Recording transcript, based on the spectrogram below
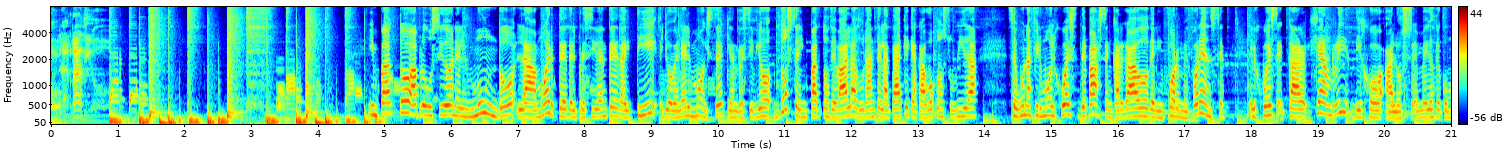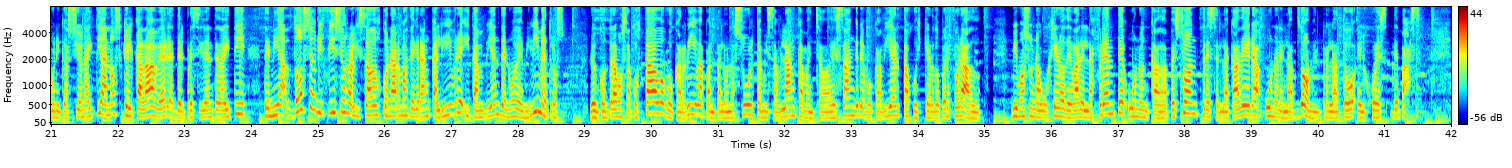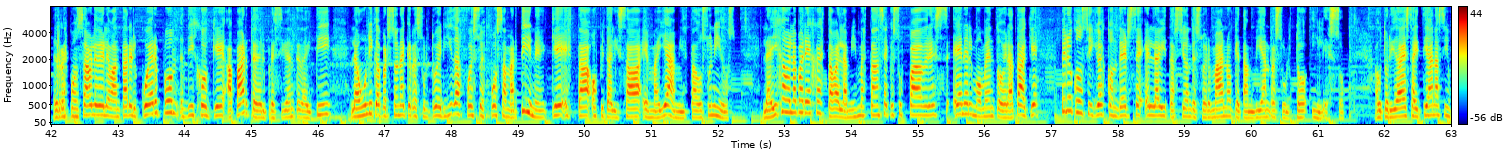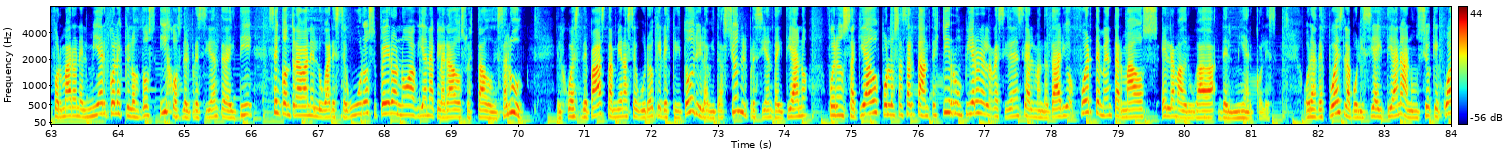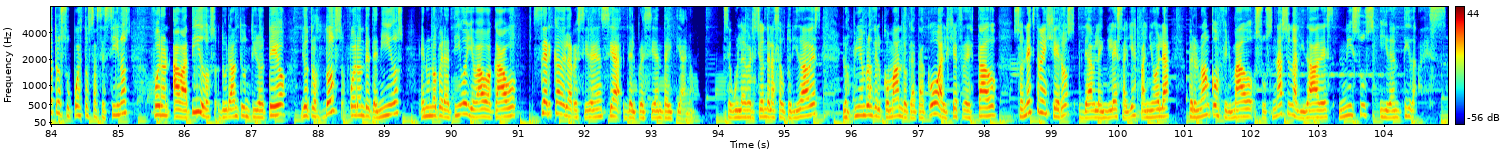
Impacto ha producido en el mundo la muerte del presidente de Haití, Jovenel Moise, quien recibió 12 impactos de bala durante el ataque que acabó con su vida según afirmó el juez de paz encargado del informe forense. El juez Carl Henry dijo a los medios de comunicación haitianos que el cadáver del presidente de Haití tenía 12 orificios realizados con armas de gran calibre y también de 9 milímetros. Lo encontramos acostado, boca arriba, pantalón azul, camisa blanca manchada de sangre, boca abierta, ojo izquierdo perforado. Vimos un agujero de bala en la frente, uno en cada pezón, tres en la cadera, uno en el abdomen, relató el juez de paz. El responsable de levantar el cuerpo dijo que, aparte del presidente de Haití, la única persona que resultó herida fue su esposa Martínez, que está hospitalizada en Miami, Estados Unidos. La hija de la pareja estaba en la misma estancia que sus padres en el momento del ataque, pero consiguió esconderse en la habitación de su hermano, que también resultó ileso. Autoridades haitianas informaron el miércoles que los dos hijos del presidente de Haití se encontraban en lugares seguros, pero no habían aclarado su estado de salud. El juez de paz también aseguró que el escritorio y la habitación del presidente haitiano fueron saqueados por los asaltantes que irrumpieron en la residencia del mandatario fuertemente armados en la madrugada del miércoles. Horas después, la policía haitiana anunció que cuatro supuestos asesinos fueron abatidos durante un tiroteo y otros dos fueron detenidos en un operativo llevado a cabo cerca de la residencia del presidente haitiano. Según la versión de las autoridades, los miembros del comando que atacó al jefe de Estado son extranjeros de habla inglesa y española, pero no han confirmado sus nacionalidades ni sus identidades.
